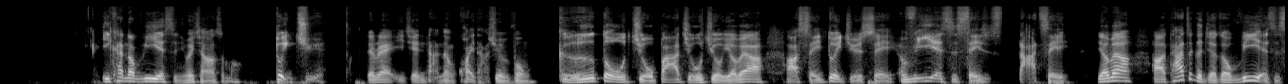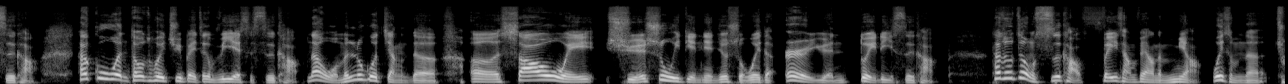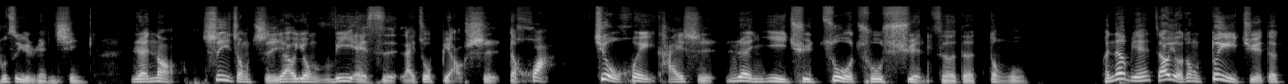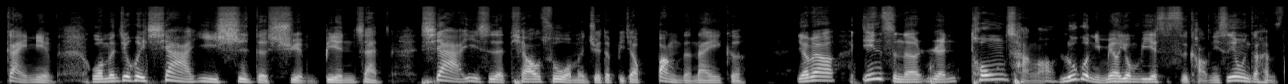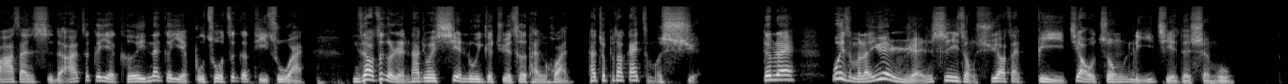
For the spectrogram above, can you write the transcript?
一看到 VS，你会想到什么？对决，对不对？以前打那种快打旋风、格斗九八九九，有没有啊？谁对决谁？VS 谁打谁？有没有啊？他这个叫做 VS 思考，他顾问都会具备这个 VS 思考。那我们如果讲的呃稍微学术一点点，就所谓的二元对立思考。他说这种思考非常非常的妙，为什么呢？出自于人性，人哦是一种只要用 VS 来做表示的话，就会开始任意去做出选择的动物。很特别，只要有这种对决的概念，我们就会下意识的选边站，下意识的挑出我们觉得比较棒的那一个。有没有？因此呢，人通常哦，如果你没有用 VS 思考，你是用一个很发散式的啊，这个也可以，那个也不错，这个提出来，你知道这个人他就会陷入一个决策瘫痪，他就不知道该怎么选，对不对？为什么呢？因为人是一种需要在比较中理解的生物，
